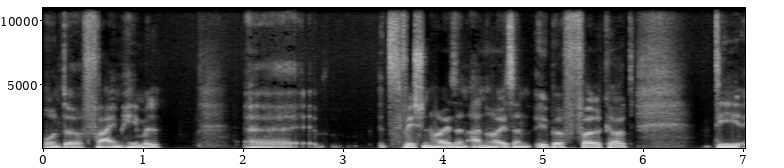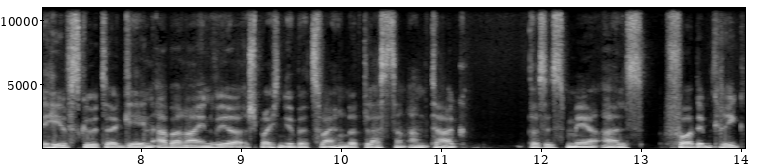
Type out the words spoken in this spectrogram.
unter freiem Himmel, äh, zwischen Häusern, an Häusern übervölkert. Die Hilfsgüter gehen aber rein. Wir sprechen über 200 Lastern am Tag. Das ist mehr als vor dem Krieg.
